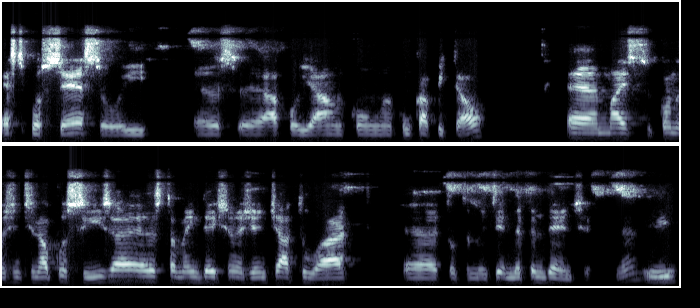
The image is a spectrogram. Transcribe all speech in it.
esse processo e eles uh, apoiaram com, com capital, uh, mas quando a gente não precisa, eles também deixam a gente atuar uh, totalmente independente. Né? E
